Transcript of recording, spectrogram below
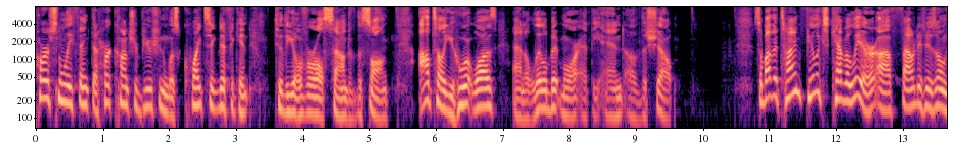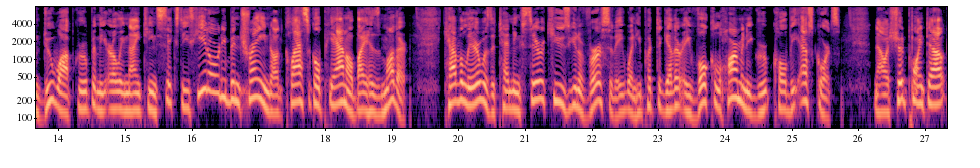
personally think that her contribution was quite significant to the overall sound of the song. I'll tell you who it was and a little bit more at the end of the show. So by the time Felix Cavaliere uh, founded his own doo-wop group in the early 1960s, he had already been trained on classical piano by his mother. Cavaliere was attending Syracuse University when he put together a vocal harmony group called the Escorts. Now, I should point out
